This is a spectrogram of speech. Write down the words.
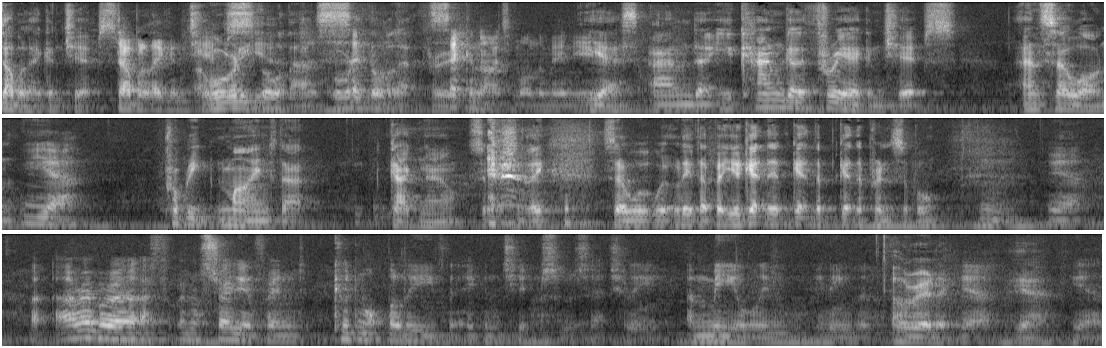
Double egg and chips. Double egg and chips. already yeah. thought that. The Already second- thought that through. Second item on the menu. Yes, and uh, you can go three egg and chips, and so on. Yeah. Probably mind that gag now sufficiently, so we'll, we'll leave that. But you get the get the get the principle. Mm, yeah. I, I remember a, a an Australian friend could not believe that egg and chips was actually a meal in, in England. Oh, really? Yeah. Yeah. Yeah.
